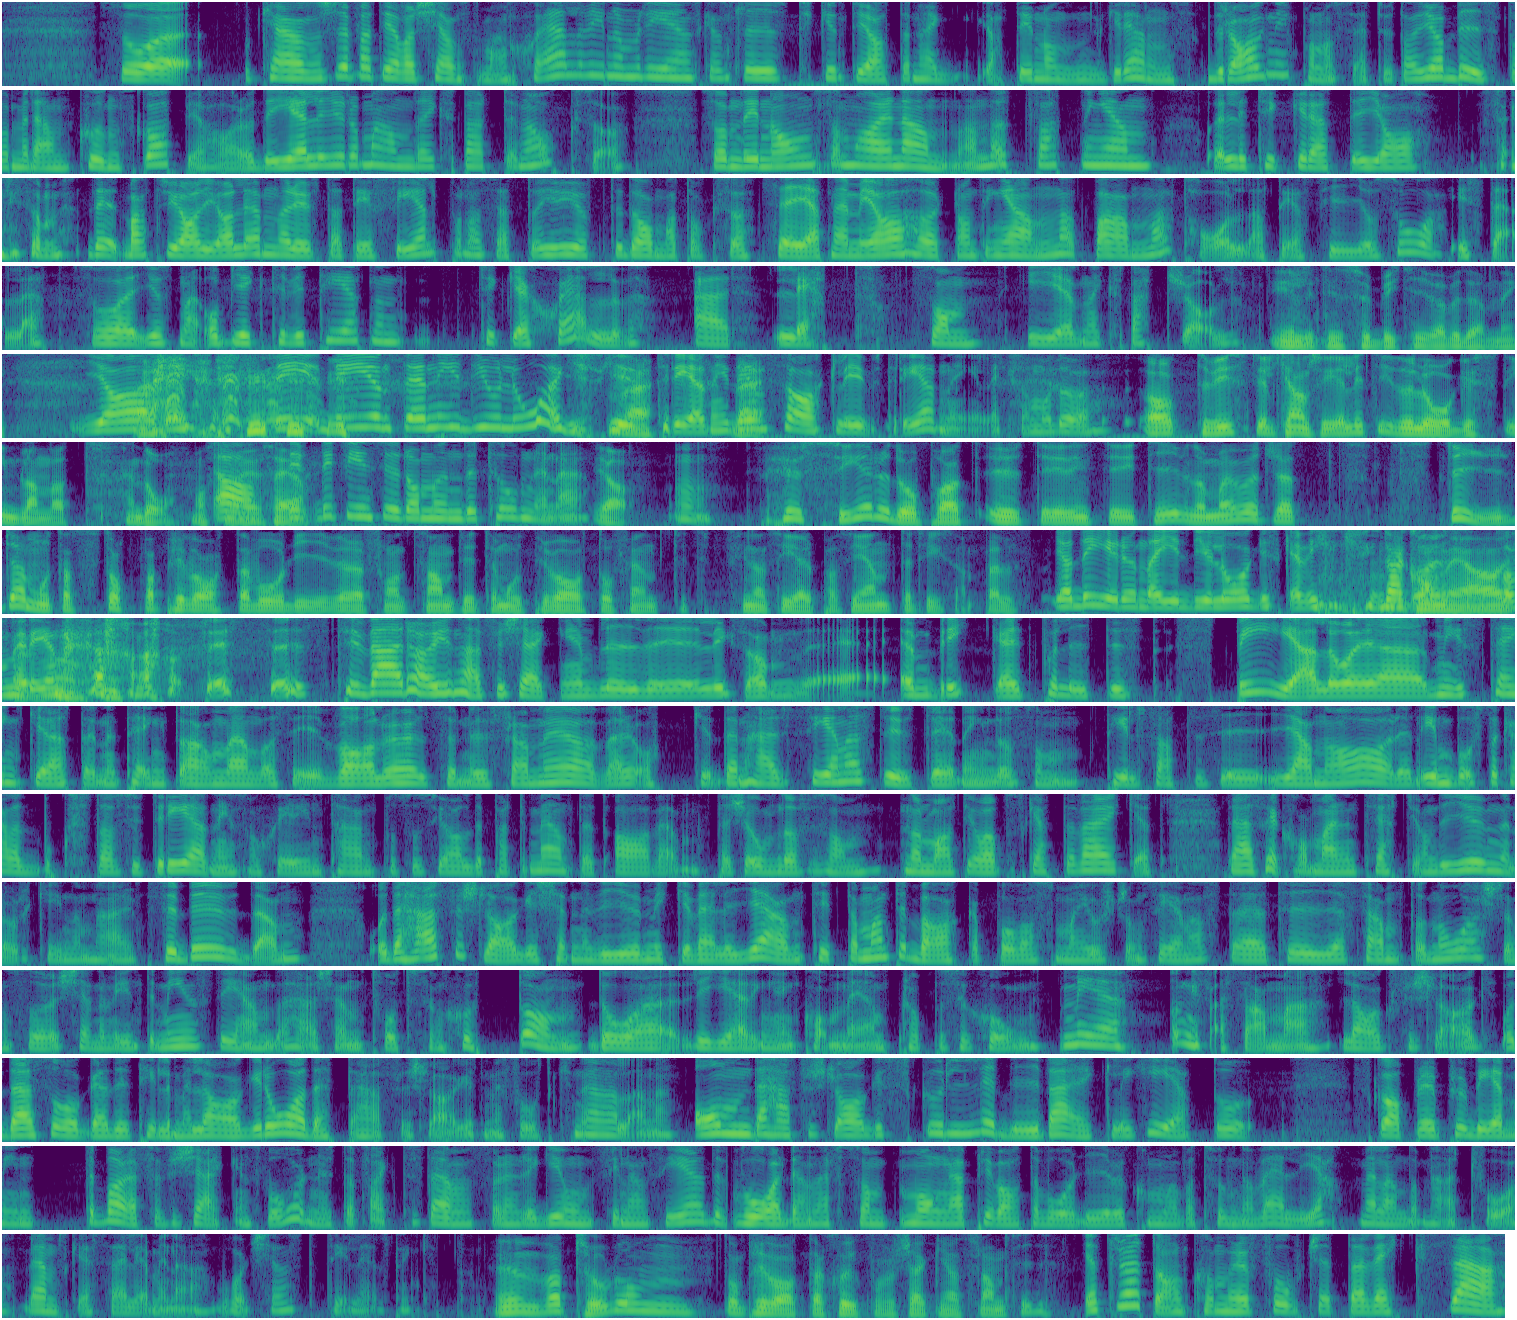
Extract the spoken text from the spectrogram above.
Så kanske för att jag var tjänsteman själv inom regeringskansliet så tycker inte jag att, den här, att det är någon gränsdragning på något sätt utan jag bistår med den kunskap jag har och det gäller ju de andra experterna också. Så om det är någon som har en annan uppfattning än, eller tycker att det är jag liksom, det material jag lämnar ut att det är fel på något sätt, då är det upp till dem att också säga att nej, men jag har hört någonting annat på annat håll, att det är si och så istället. Så just den här objektiviteten tycker jag själv är lätt som i en expertroll. Enligt din subjektiva bedömning? Ja, det, det, det, är ju inte en ideologisk nej, utredning, det är nej. en saklig utredning. Liksom, och då... Ja, till viss del kanske är lite ideologiskt inblandat ändå, måste ja, man ju säga. Det, det finns ju de undertonerna. Ja. Mm. Hur ser du då på att utredningsdirektiven, de har varit rätt styrda mot att stoppa privata vårdgivare från att samtidigt ta emot privat och offentligt finansierade patienter till exempel? Ja, det är den där ideologiska vinklingen där kommer jag, som kommer in. ja, precis. Tyvärr har ju den här försäkringen blivit liksom en bricka i ett politiskt spel och jag misstänker att den är tänkt att användas i valrörelsen nu framöver och den här senaste utredningen då som tillsattes i januari, det är en så kallad bokstavsutredning som sker internt på socialdepartementet av en person då som normalt jobbar på Skatteverket. Det här ska komma den 30 juni då kring de här förbuden. Och det här förslaget känner vi ju mycket väl igen. Tittar man tillbaka på vad som har gjorts de senaste 10-15 år sedan så känner vi inte minst igen det här sedan 2017 då regeringen kom med en proposition med ungefär samma lagförslag. Och där sågade till och med lagrådet det här förslaget med fotknölarna. Om det här förslaget skulle bli verklighet då skapar det problem inte inte bara för försäkringsvården utan faktiskt även för den regionfinansierade vården eftersom många privata vårdgivare kommer att vara tvungna att välja mellan de här två. Vem ska jag sälja mina vårdtjänster till helt enkelt? Vad tror du om de privata sjukvårdsförsäkringarnas framtid? Jag tror att de kommer att fortsätta växa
